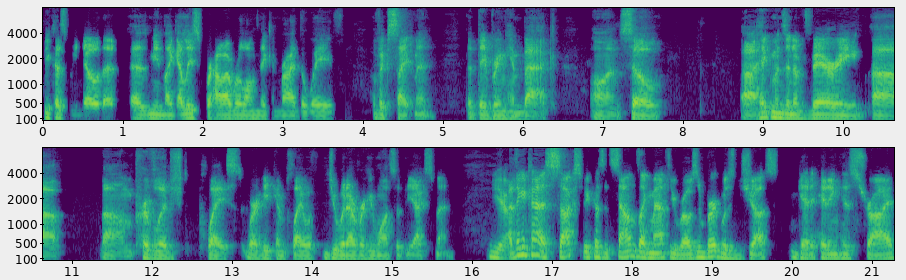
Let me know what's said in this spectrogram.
because we know that. I mean, like at least for however long they can ride the wave of excitement that they bring him back on. So uh, Hickman's in a very uh, um, privileged place where he can play with do whatever he wants with the X Men. Yeah, I think it kind of sucks because it sounds like Matthew Rosenberg was just get hitting his stride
